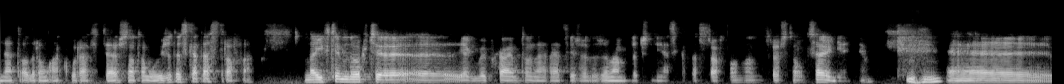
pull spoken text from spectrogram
nad Odrą akurat też, no to mówi, że to jest katastrofa. No i w tym nurcie e, jakby pchałem tą narrację, że, że mamy do czynienia z katastrofą, no zresztą celnie, nie? Mhm. E,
